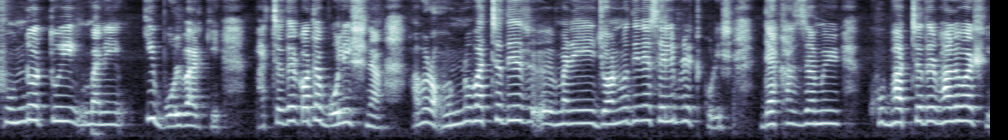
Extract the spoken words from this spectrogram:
সুন্দর তুই মানে কি বলব আর কি? বাচ্চাদের কথা বলিস না, আবার অন্য বাচ্চাদের মানে জন্মদিনে সেলিব্রেট করিস। দেখাস যে আমি খুব বাচ্চাদের ভালোবাসি,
